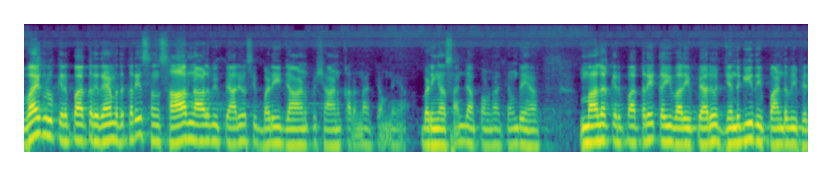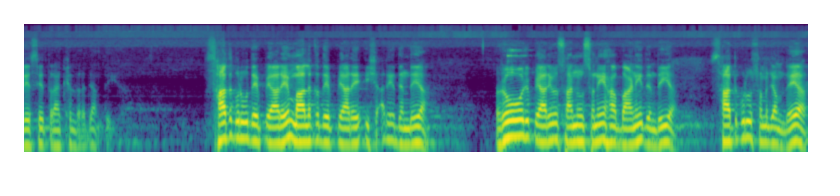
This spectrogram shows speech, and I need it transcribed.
ਵਾਹਿਗੁਰੂ ਕਿਰਪਾ ਕਰੇ, ਰਹਿਮਤ ਕਰੇ, ਸੰਸਾਰ ਨਾਲ ਵੀ ਪਿਆਰਿਓ, ਅਸੀਂ ਬੜੀ ਜਾਣ ਪਛਾਣ ਕਰਨਾ ਚਾਹੁੰਦੇ ਆ ਬੜੀਆਂ ਸਾਂਝਾਂ ਪਾਉਣਾ ਚਾਹੁੰਦੇ ਆ ਮਾਲਕ ਕਿਰਪਾ ਕਰੇ, ਕਈ ਵਾਰੀ ਪਿਆਰਿਓ, ਜ਼ਿੰਦਗੀ ਦੀ ਪੰਡ ਵੀ ਫਿਰ ਇਸੇ ਤਰ੍ਹਾਂ ਖਿਲਰ ਜਾਂਦੀ ਹੈ। ਸਤਿਗੁਰੂ ਦੇ ਪਿਆਰੇ, ਮਾਲਕ ਦੇ ਪਿਆਰੇ ਇਸ਼ਾਰੇ ਦਿੰਦੇ ਆ। ਰੋਜ਼ ਪਿਆਰਿਓ, ਸਾਨੂੰ ਸੁਨੇਹਾ ਬਾਣੀ ਦਿੰਦੀ ਆ, ਸਤਿਗੁਰੂ ਸਮਝਾਉਂਦੇ ਆ,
